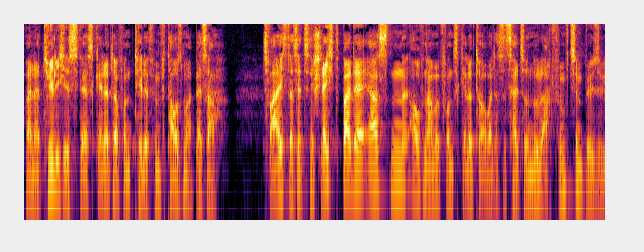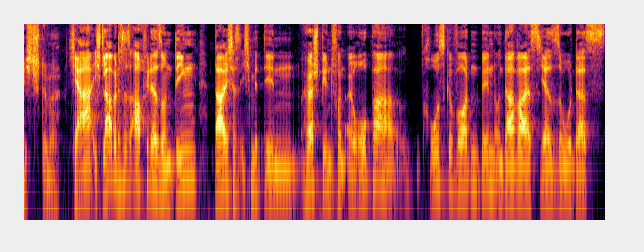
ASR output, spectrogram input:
weil natürlich ist der Skeletor von Tele 5000 mal besser. Zwar ist das jetzt nicht schlecht bei der ersten Aufnahme von Skeletor, aber das ist halt so 0815 Bösewichtstimme. Ja, ich glaube, das ist auch wieder so ein Ding, dadurch, dass ich mit den Hörspielen von Europa groß geworden bin und da war es ja so, dass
